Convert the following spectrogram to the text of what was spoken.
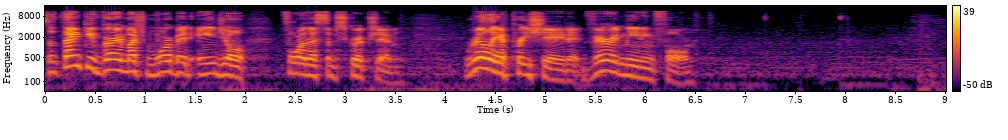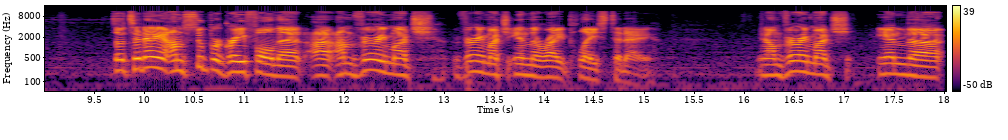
So thank you very much, Morbid Angel, for the subscription. Really appreciate it. Very meaningful. So today, I'm super grateful that I'm very much, very much in the right place today. You know, I'm very much in the...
